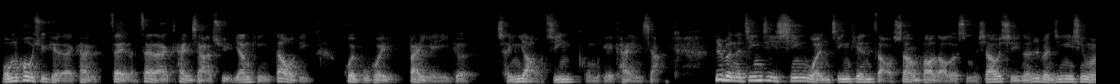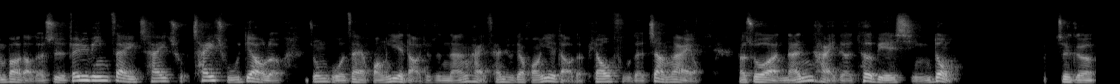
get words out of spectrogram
我们后续可以来看，再再来看下去，Youngkin 到底会不会扮演一个程咬金？我们可以看一下日本的经济新闻今天早上报道了什么消息呢？日本经济新闻报道的是，菲律宾在拆除拆除掉了中国在黄叶岛，就是南海拆除掉黄叶岛的漂浮的障碍哦。他说啊，南海的特别行动。这个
